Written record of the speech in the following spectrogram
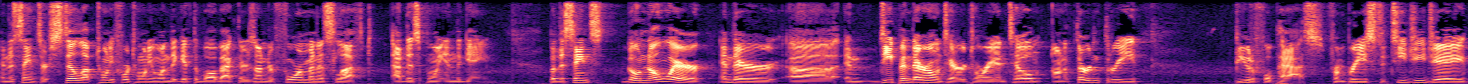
And the Saints are still up 24 21. They get the ball back. There's under four minutes left at this point in the game. But the Saints go nowhere and they're uh, and deep in their own territory until on a third and three, beautiful pass from Brees to TGJ,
